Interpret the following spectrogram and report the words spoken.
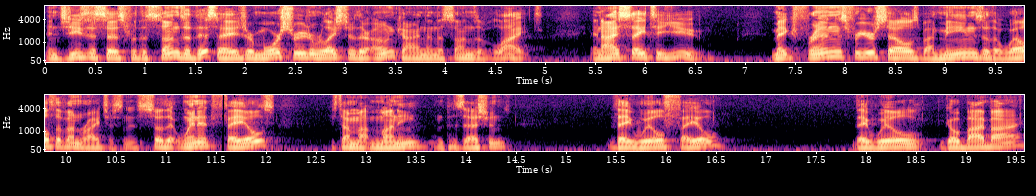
And Jesus says, For the sons of this age are more shrewd in relation to their own kind than the sons of light. And I say to you, make friends for yourselves by means of the wealth of unrighteousness, so that when it fails, he's talking about money and possessions, they will fail. They will go bye bye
